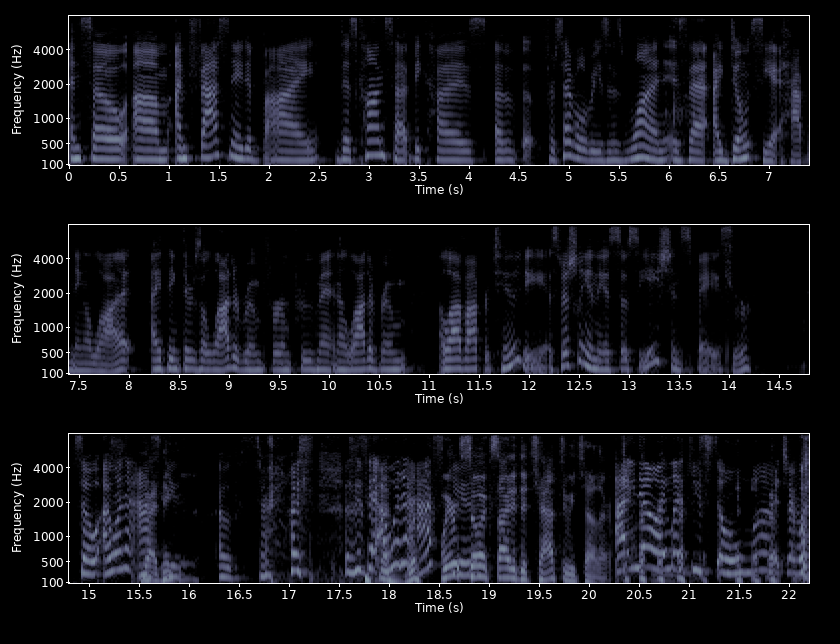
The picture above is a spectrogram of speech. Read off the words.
and so um, i'm fascinated by this concept because of for several reasons one is that i don't see it happening a lot i think there's a lot of room for improvement and a lot of room a lot of opportunity especially in the association space Sure. so i want to ask think- you oh sorry i was, I was gonna say i want to ask We're you so excited to chat to each other. I know. I like you so much. I want,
